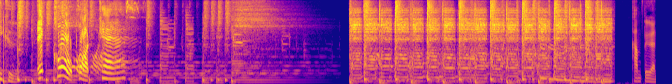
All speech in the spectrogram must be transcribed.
ี่คือ Echo Podcast คำเตือน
